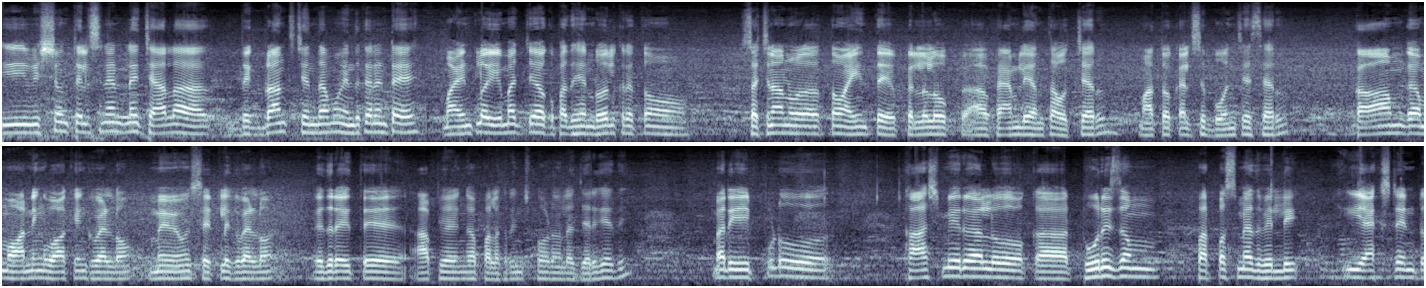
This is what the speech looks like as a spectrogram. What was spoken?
ఈ విషయం తెలిసిన వెంటనే చాలా దిగ్భ్రాంతి చెందాము. ఎందుకనంటే మా ఇంట్లో ఈ మధ్య ఒక పదిహేను రోజుల క్రితం సత్యనారాయణ అయితే పిల్లలు ఫ్యామిలీ అంతా వచ్చారు. మాతో కలిసి భోంచేశారు కామ్గా మార్నింగ్ వాకింగ్కి వెళ్ళడం మేమేమో సెటిల్కి వెళ్ళడం ఎదురైతే ఆప్యాయంగా పలకరించుకోవడం ఇలా జరిగేది. మరి ఇప్పుడు కాశ్మీర్ వాళ్ళు ఒక టూరిజం పర్పస్ మీద వెళ్ళి ఈ యాక్సిడెంట్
